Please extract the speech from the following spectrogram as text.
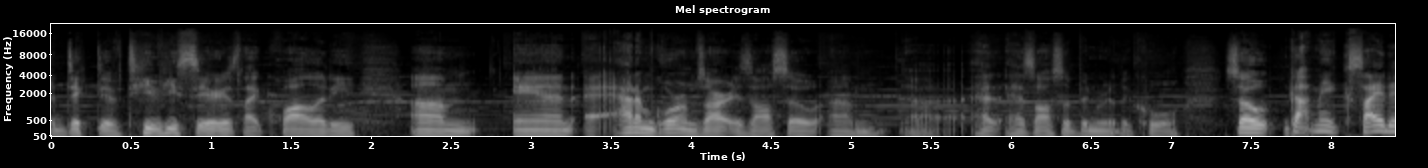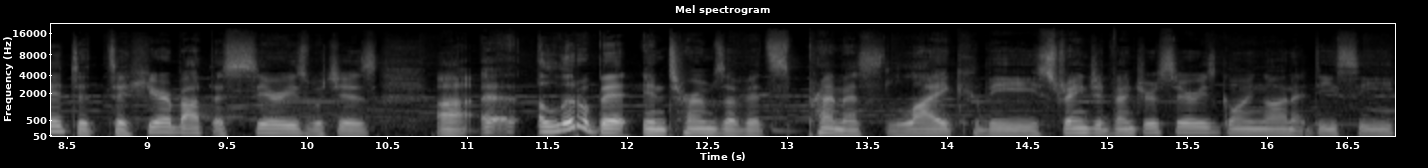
addictive TV series like quality. Um, and Adam Gorham's art is also um, uh, has also been really cool. So got me excited to, to hear about this series, which is uh, a, little bit in terms of its premise like the Strange Adventures series going on at DC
